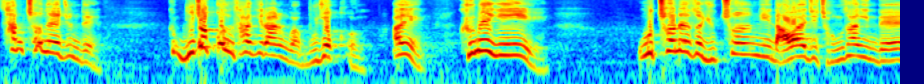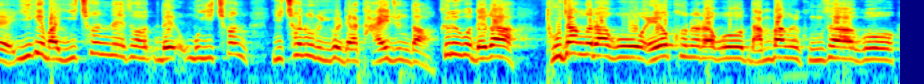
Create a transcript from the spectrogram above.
3천에 해준대. 그 무조건 사기라는 거야. 무조건. 아니 금액이 5천에서 6천이 나와야지 정상인데 이게 막 2천에서 내뭐 2천 2천으로 이걸 내가 다 해준다. 그리고 내가 도장을 하고 에어컨을 하고 난방을 공사하고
